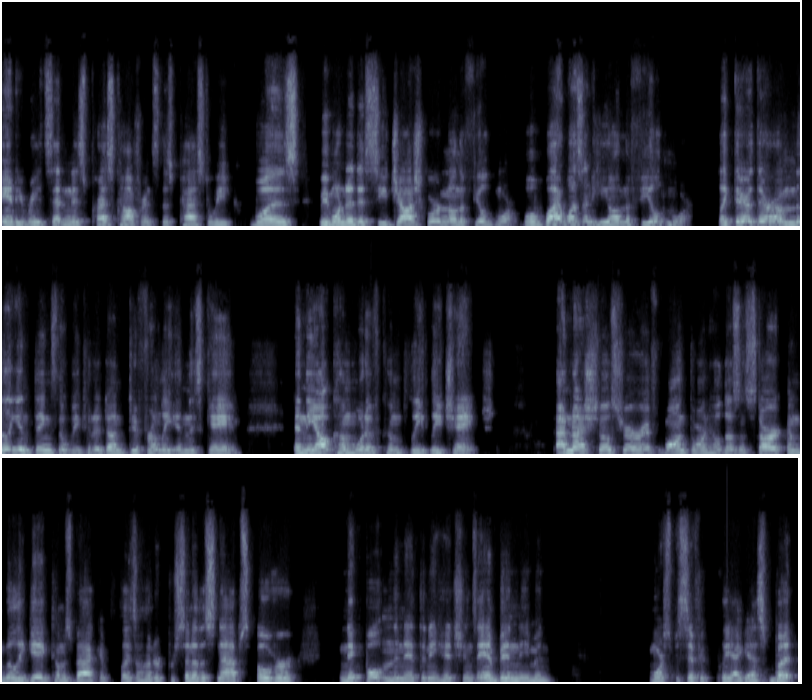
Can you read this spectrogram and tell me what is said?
Andy Reid said in his press conference this past week was we wanted to see Josh Gordon on the field more. Well, why wasn't he on the field more? Like there, there are a million things that we could have done differently in this game, and the outcome would have completely changed. I'm not so sure if Juan Thornhill doesn't start and Willie Gay comes back and plays 100% of the snaps over Nick Bolton and Anthony Hitchens and Ben Niemann, more specifically, I guess. But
